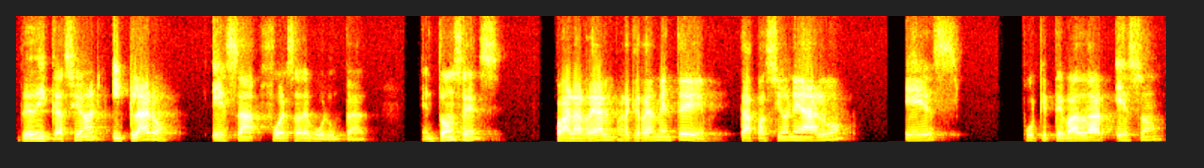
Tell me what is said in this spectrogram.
dedicación y, claro, esa fuerza de voluntad. Entonces, para, real, para que realmente te apasione algo, es porque te va a dar eso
